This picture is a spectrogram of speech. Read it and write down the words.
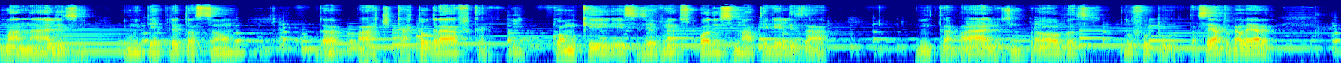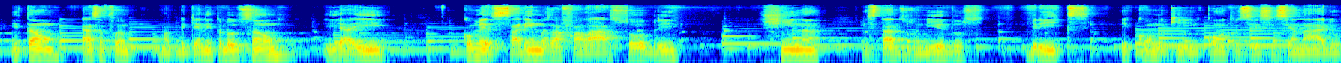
uma análise e uma interpretação da parte cartográfica e como que esses eventos podem se materializar em trabalhos, em provas no futuro, tá certo, galera? Então, essa foi uma pequena introdução e aí começaremos a falar sobre China, Estados Unidos, BRICS e como que encontra-se esse cenário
